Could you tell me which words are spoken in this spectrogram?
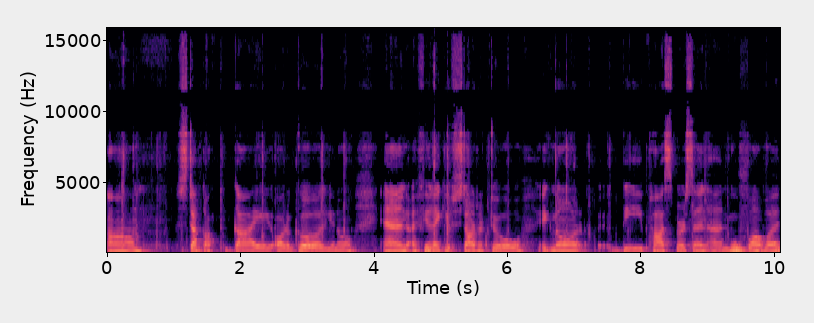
um, stuck up guy or a girl you know? And i feel like you've started to ignore the past person and move forward.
